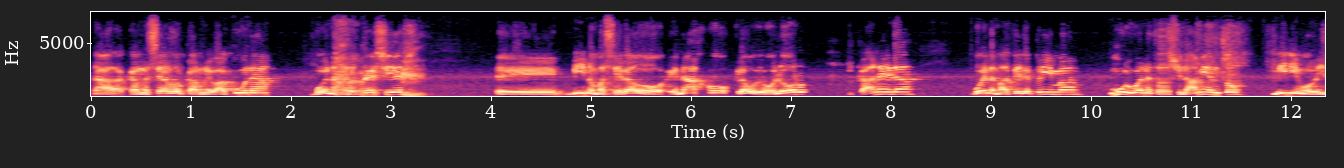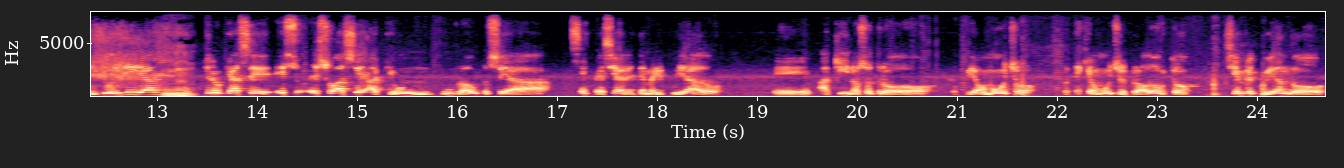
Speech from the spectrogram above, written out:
nada, carne cerdo, carne vacuna, buenas especies, eh, vino macerado en ajo, clavo de olor y canela, buena materia prima, muy buen estacionamiento, mínimo 21 días. Creo que hace eso, eso hace a que un, un producto sea, especial, el tema del cuidado. Eh, aquí nosotros lo cuidamos mucho, protegemos mucho el producto, siempre cuidando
